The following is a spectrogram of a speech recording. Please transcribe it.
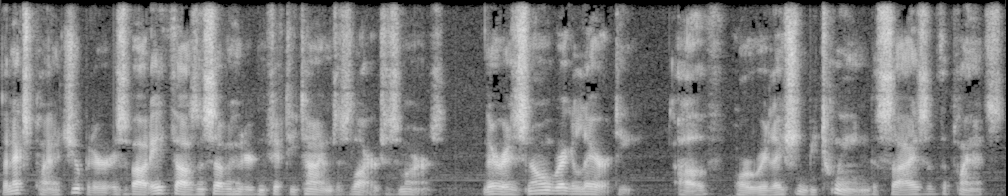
The next planet, Jupiter, is about 8,750 times as large as Mars. There is no regularity of or relation between the size of the planets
